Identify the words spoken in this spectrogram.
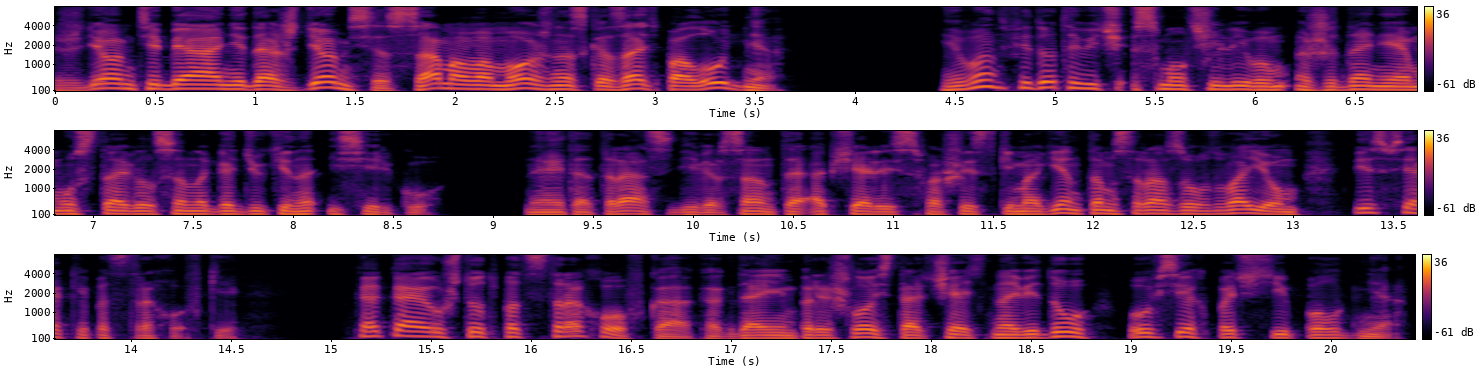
Ждем тебя, не дождемся, с самого, можно сказать, полудня». Иван Федотович с молчаливым ожиданием уставился на Гадюкина и Серьгу. На этот раз диверсанты общались с фашистским агентом сразу вдвоем, без всякой подстраховки. Какая уж тут подстраховка, когда им пришлось торчать на виду у всех почти полдня.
